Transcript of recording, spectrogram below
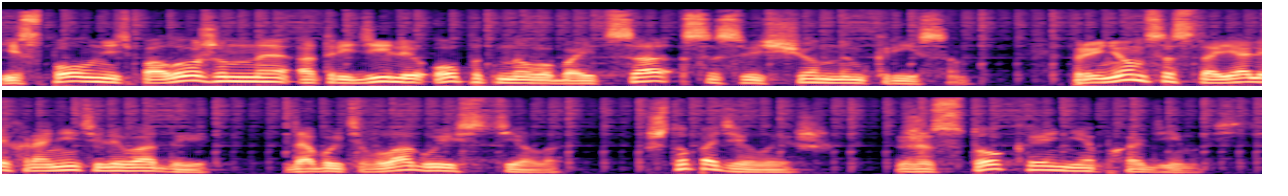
Исполнить положенное отрядили опытного бойца с освященным крисом. При нем состояли хранители воды, добыть влагу из тела. Что поделаешь? жестокая необходимость.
